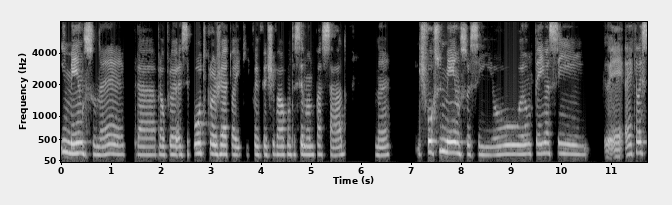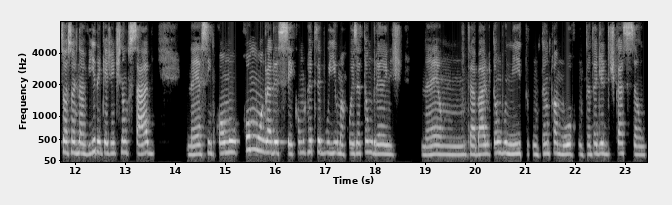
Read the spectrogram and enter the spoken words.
imenso, né, para esse outro projeto aí, que foi o festival acontecendo no ano passado, né, esforço imenso, assim, eu, eu não tenho, assim, é, é aquelas situações na vida em que a gente não sabe, né, assim, como, como agradecer, como retribuir uma coisa tão grande, né, um trabalho tão bonito, com tanto amor, com tanta dedicação.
